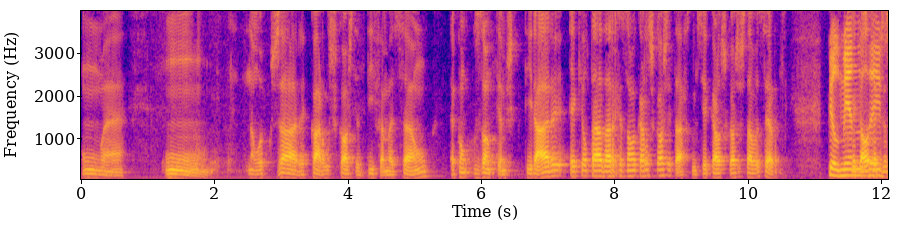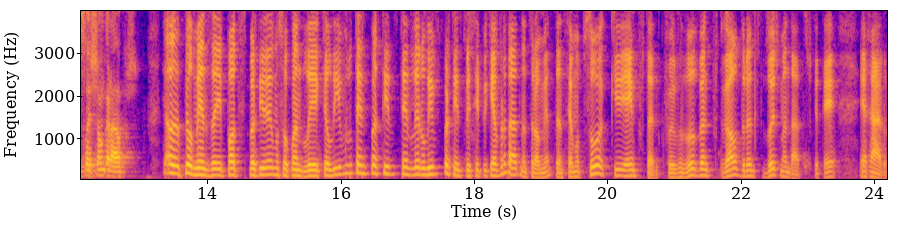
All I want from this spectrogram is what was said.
uma... Um, não acusar Carlos Costa de difamação, a conclusão que temos que tirar é que ele está a dar razão a Carlos Costa e está a reconhecer que Carlos Costa estava certo. Pelo menos. Aquelas acusações são graves. Pelo menos a hipótese de partida, uma pessoa quando lê aquele livro tem de, partir, tem de ler o livro partindo do princípio que é verdade, naturalmente. Portanto, se é uma pessoa que é importante, que foi governador do Banco de Portugal durante dois mandatos, que até é raro,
